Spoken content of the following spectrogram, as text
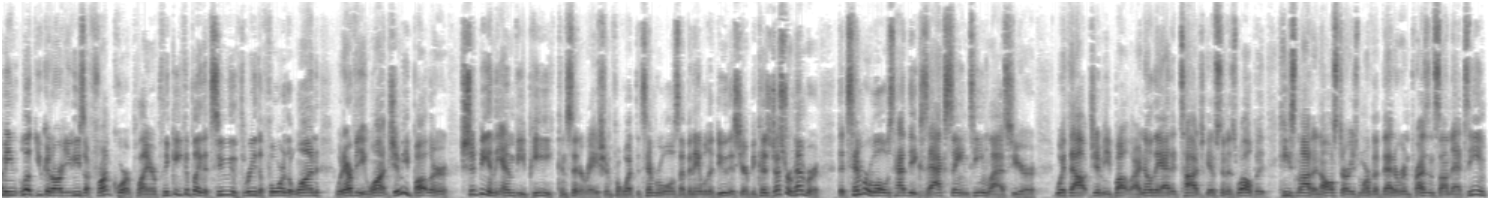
I mean, look, you could argue he's a front court player. He could play the two, the three, the four, the one, whatever you want. Jimmy Butler should be in the MVP consideration for what the Timberwolves have been able to do this year. Because just remember, the Timberwolves had the exact same team last year without Jimmy Butler. I know they added Taj Gibson as well, but he's not an All Star. He's more of a veteran presence on that team.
